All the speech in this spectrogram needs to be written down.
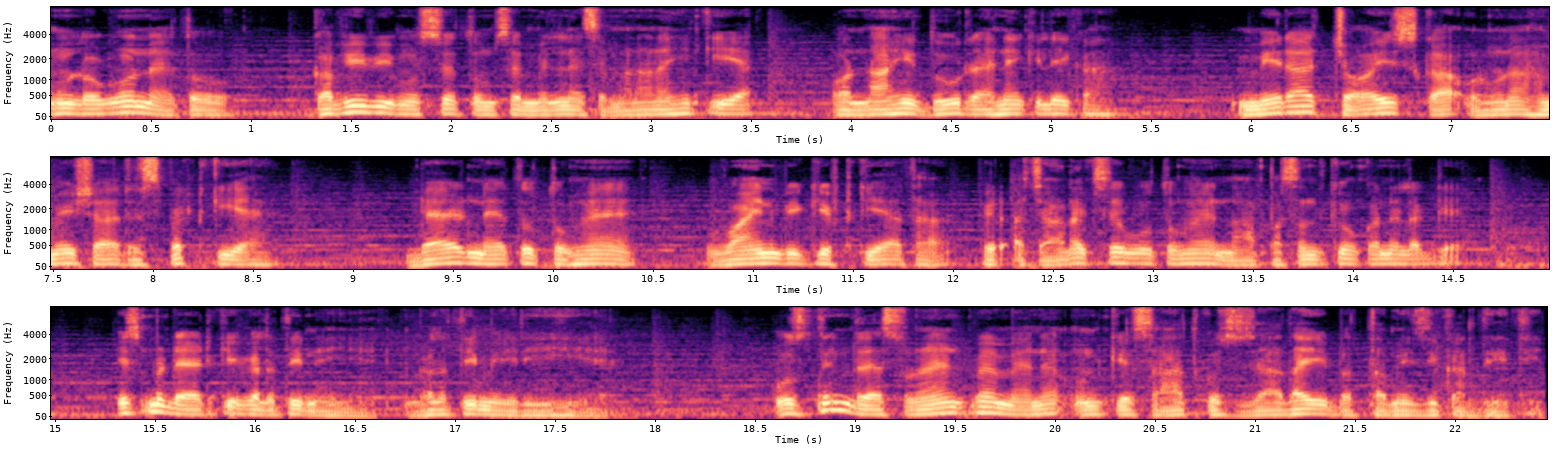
उन लोगों ने तो कभी भी मुझसे तुमसे मिलने से मना नहीं किया और ना ही दूर रहने के लिए कहा। मेरा चॉइस का उन्होंने हमेशा रिस्पेक्ट किया है। डैड ने तो तुम्हें वाइन भी गिफ्ट किया था, फिर अचानक से वो तुम्हें नापसंद क्यों करने लग गए? इसमें डैड की गलती नहीं है, गलती मेरी ही है। उस दिन रेस्टोरेंट में मैंने उनके साथ कुछ ज़्यादा ही बदतमीजी कर दी थी।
